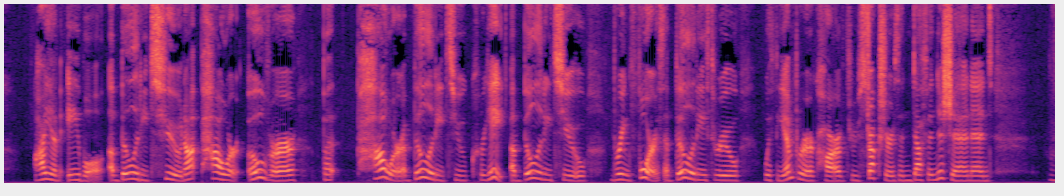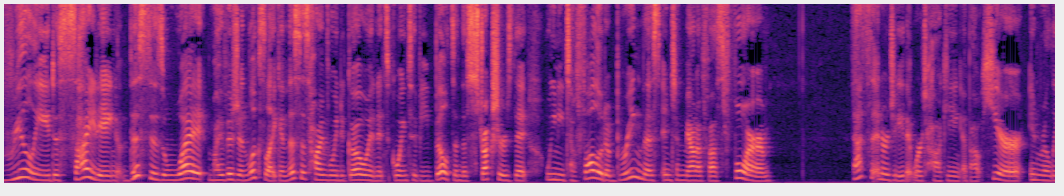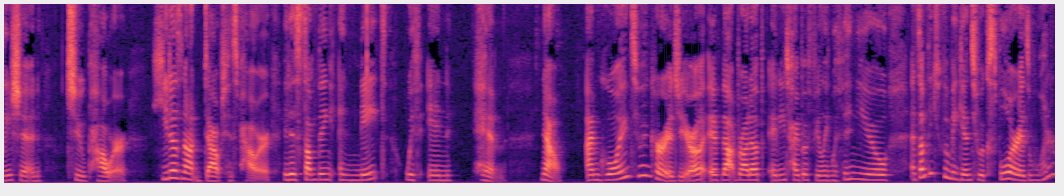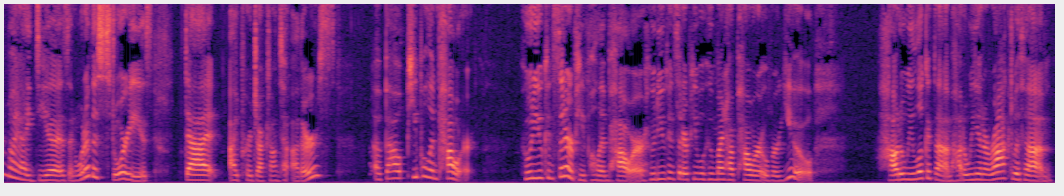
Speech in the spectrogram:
I am able, ability to, not power over, but power, ability to create, ability to bring forth, ability through, with the Emperor card, through structures and definition and really deciding this is what my vision looks like and this is how I'm going to go and it's going to be built and the structures that we need to follow to bring this into manifest form that's the energy that we're talking about here in relation to power. He does not doubt his power, it is something innate within him. Now, I'm going to encourage you, if that brought up any type of feeling within you, and something you can begin to explore is what are my ideas and what are the stories that I project onto others about people in power? Who do you consider people in power? Who do you consider people who might have power over you? How do we look at them? How do we interact with them?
